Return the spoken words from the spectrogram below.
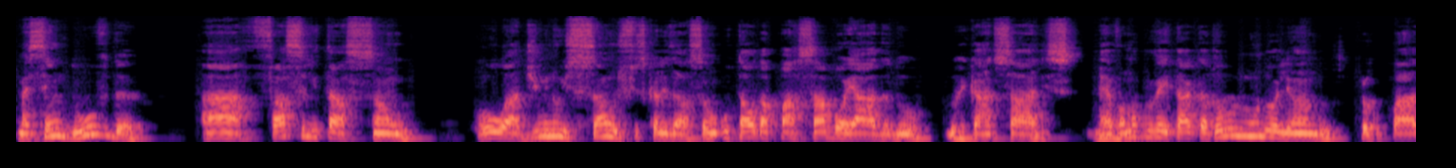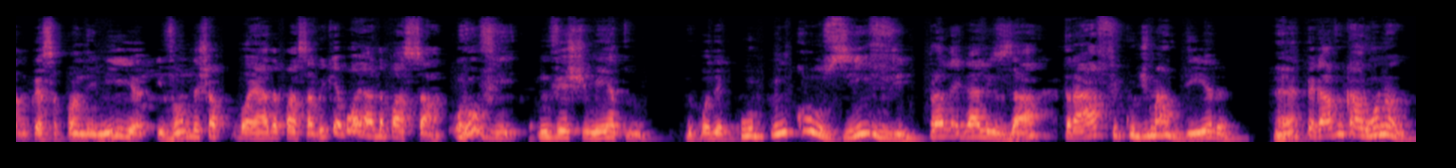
Mas sem dúvida, a facilitação ou a diminuição de fiscalização, o tal da passar boiada do, do Ricardo Salles. Né? Vamos aproveitar que está todo mundo olhando, preocupado com essa pandemia e vamos deixar a boiada passar. O que é boiada passar? Houve investimento do poder público, inclusive para legalizar tráfico de madeira. Né? Pegavam carona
